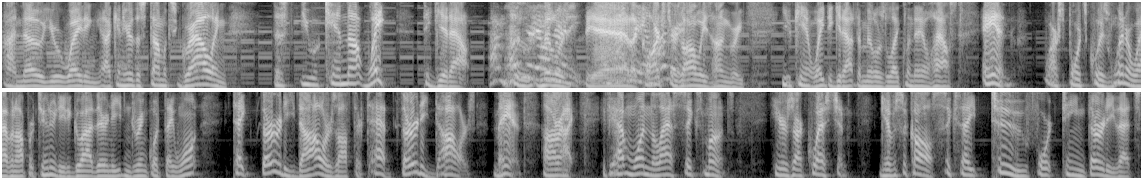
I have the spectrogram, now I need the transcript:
I know you're waiting. I can hear the stomachs growling. This you cannot wait to get out. I'm hungry Miller's. already. Yeah, hungry, the Clarkster's always hungry. You can't wait to get out to Miller's Lakeland Ale House. And our sports quiz winner will have an opportunity to go out there and eat and drink what they want. Take thirty dollars off their tab. Thirty dollars, man. All right. If you haven't won in the last six months, here's our question give us a call 682 1430 that's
